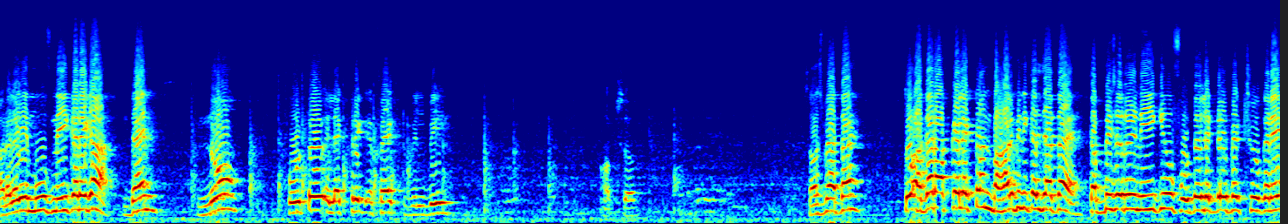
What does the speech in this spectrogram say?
और अगर ये मूव नहीं करेगा then no photoelectric effect will be observe समझ में आता है तो अगर आपका इलेक्ट्रॉन बाहर भी निकल जाता है तब भी जरूरी नहीं कि वो फोटो इलेक्ट्रिक इफेक्ट शो करे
